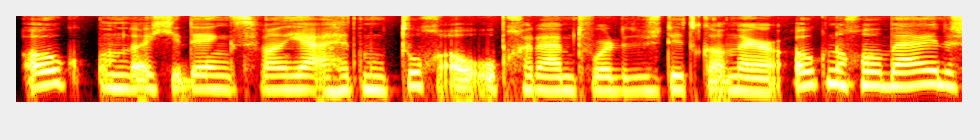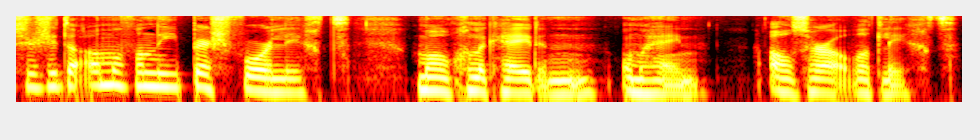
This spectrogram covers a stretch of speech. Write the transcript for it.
Ook omdat je denkt van ja, het moet toch al opgeruimd worden, dus dit kan er ook nog wel bij. Dus er zitten allemaal van die persvoorlicht mogelijkheden omheen, als er al wat ligt.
